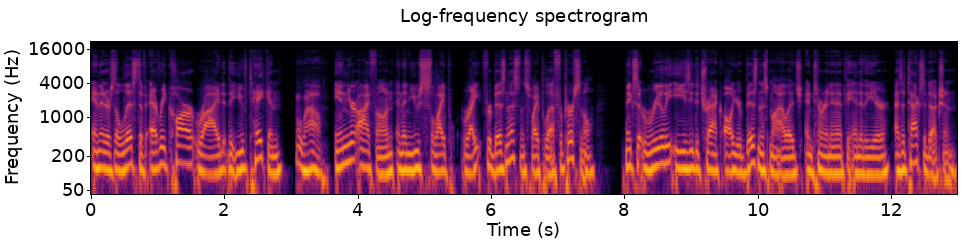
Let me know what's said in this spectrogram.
And then there's a list of every car ride that you've taken Oh, wow. in your iPhone, and then you swipe right for business and swipe left for personal. Makes it really easy to track all your business mileage and turn it in at the end of the year as a tax deduction.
